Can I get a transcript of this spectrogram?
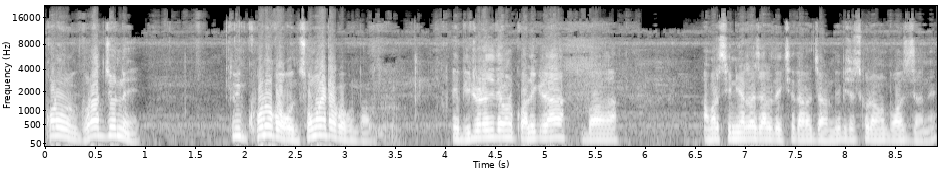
করো ঘোরার জন্যে? তুমি ঘোরো কখন? সময়টা কখন পাও? এই ভিডিওটা যদি আমার কলিগরা বা আমার সিনিয়ররা যারা দেখছে, তারা জানবে। বিশেষ করে আমার বস জানে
